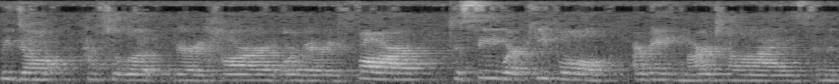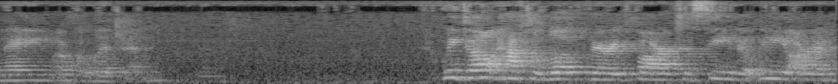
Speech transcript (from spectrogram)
We don't have to look very hard or very far to see where people are being marginalized in the name of religion. We don't have to look very far to see that we are in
